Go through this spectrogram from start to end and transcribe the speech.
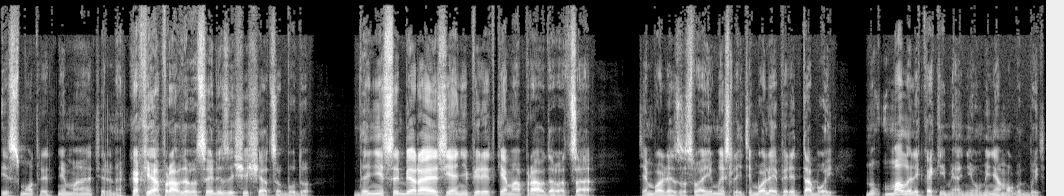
И смотрит внимательно. Как я оправдываться или защищаться буду? Да не собираюсь я ни перед кем оправдываться. Тем более за свои мысли, тем более перед тобой. Ну, мало ли, какими они у меня могут быть.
